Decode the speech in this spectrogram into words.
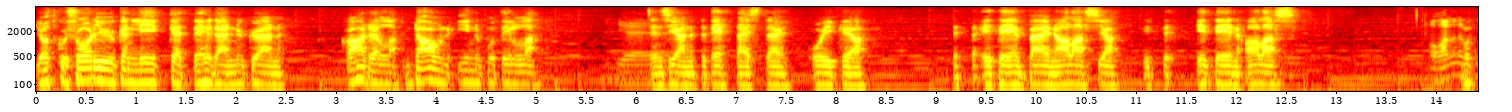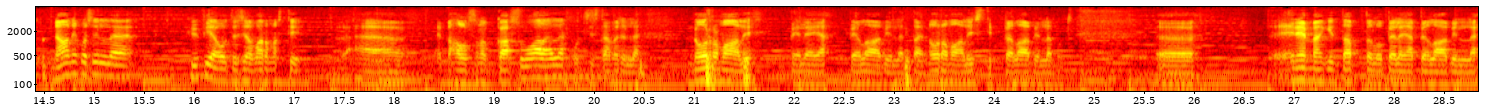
jotkut Shoryuken liikkeet tehdään nykyään kahdella down inputilla Jee. sen sijaan, että tehtäisiin sitä oikea, että eteenpäin alas ja sitten eteen alas. Onhan ne, Mutta- ne on niinku silleen hyviä uutisia varmasti, en mä halua sanoa kasuaaleille, mutta siis tämmöisille normaali pelejä pelaaville tai normaalisti pelaaville, mutta öö, enemmänkin tappelupelejä pelaaville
